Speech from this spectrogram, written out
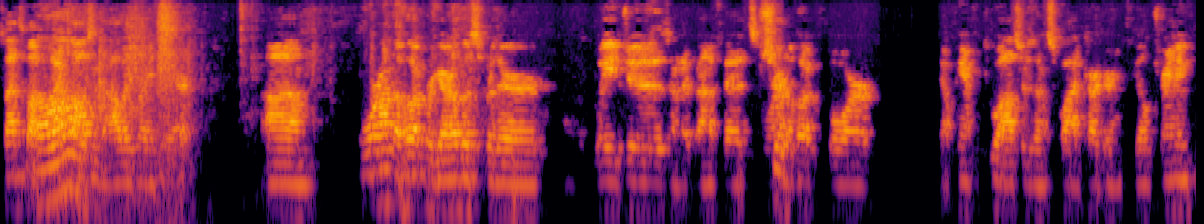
So that's about Oh. five thousand dollars right there. Um, we're on the hook regardless for their wages and their benefits. We're on the hook for, you know, paying for two officers and a squad car during field training.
